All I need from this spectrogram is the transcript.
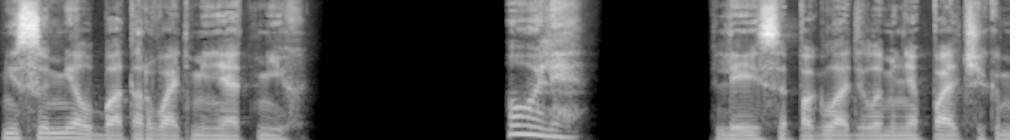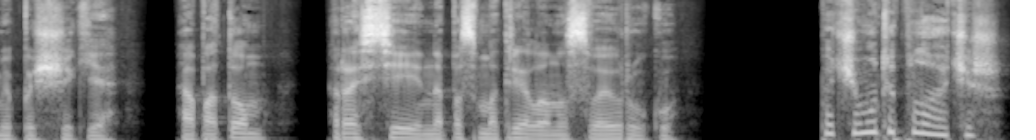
не сумел бы оторвать меня от них. «Оля!» Лейса погладила меня пальчиками по щеке, а потом рассеянно посмотрела на свою руку. «Почему ты плачешь?»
